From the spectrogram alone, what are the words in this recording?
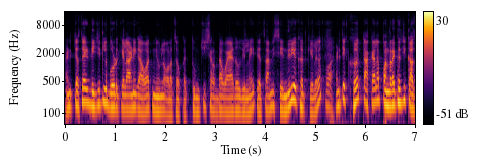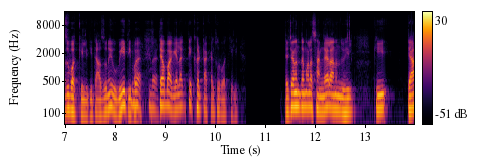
आणि त्याचा एक डिजिटल बोर्ड केला आणि गावात नेऊन लावला चौकात. तुमची श्रद्धा वाया जाऊ दिली नाही त्याचं आम्ही सेंद्रिय खत केलं. आणि ते खत टाकायला पंधरा एकरची काजूबाग केली तिथं. अजूनही उभी आहे ती बाग. त्या बागेला ते खत टाकायला सुरुवात केली. त्याच्यानंतर मला सांगायला आनंद होईल की त्या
